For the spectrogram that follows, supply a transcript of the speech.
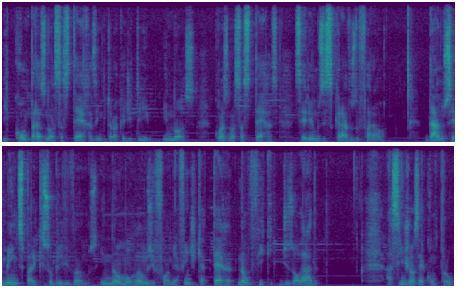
e compra as nossas terras em troca de trigo, e nós, com as nossas terras, seremos escravos do Faraó. Dá-nos sementes para que sobrevivamos e não morramos de fome, a fim de que a terra não fique desolada. Assim José comprou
